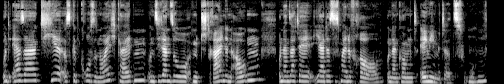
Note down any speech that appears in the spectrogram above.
und er sagt, hier, es gibt große Neuigkeiten und sie dann so mit strahlenden Augen und dann sagt er, ja, das ist meine Frau und dann kommt Amy mit dazu. Mhm.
